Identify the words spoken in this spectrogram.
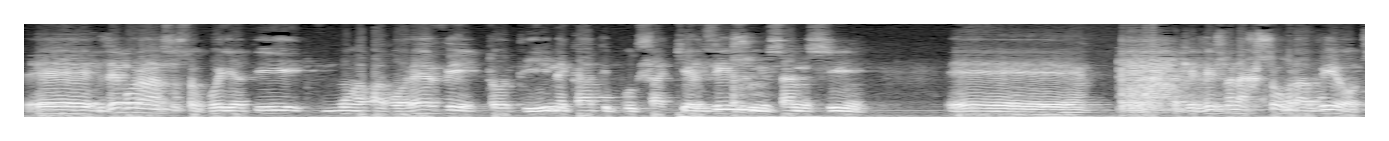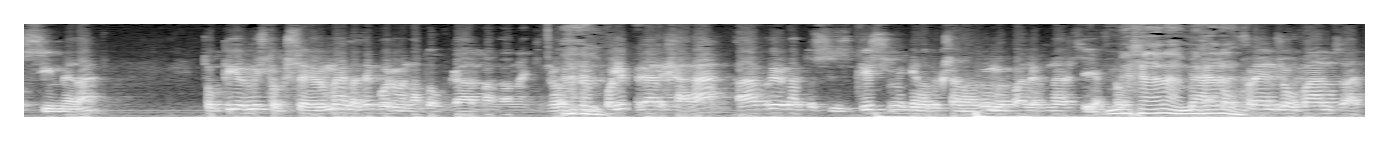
ε, δεν μπορώ να σας το πω γιατί μου απαγορεύει το ότι είναι κάτι που θα κερδίσουμε σαν εσύ ε, θα κερδίσουμε ένα χρυσό βραβείο σήμερα το οποίο εμείς το ξέρουμε, αλλά δεν μπορούμε να το βγάλουμε να το ανακοινώσουμε. Με πολύ μεγάλη χαρά αύριο να το συζητήσουμε και να το ξαναδούμε πάλι από την αρχή αυτό. Με χαρά, με χαρά. Το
